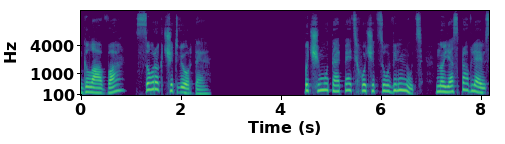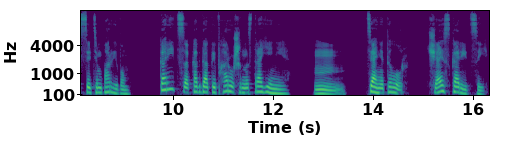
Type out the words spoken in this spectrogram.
Глава сорок четвертая. Почему-то опять хочется увильнуть, но я справляюсь с этим порывом. Корица, когда ты в хорошем настроении. Мм. Тянет Элор. Чай с корицей.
